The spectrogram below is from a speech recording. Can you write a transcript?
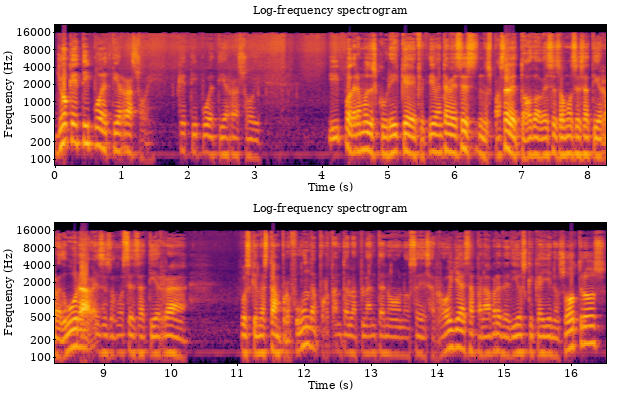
¿yo qué tipo de tierra soy? ¿Qué tipo de tierra soy? Y podremos descubrir que efectivamente a veces nos pasa de todo, a veces somos esa tierra dura, a veces somos esa tierra pues que no es tan profunda, por tanto la planta no, no se desarrolla, esa palabra de Dios que cae en nosotros.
